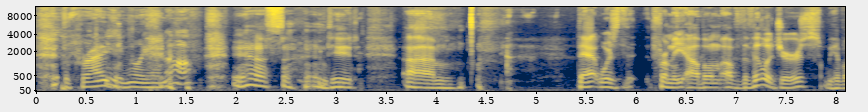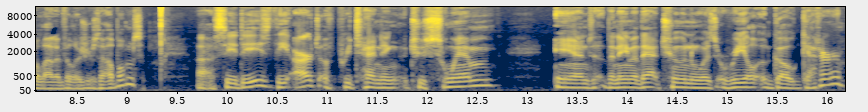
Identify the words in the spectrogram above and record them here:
Surprisingly enough. Yes, indeed. Um, that was th- from the album of the Villagers. We have a lot of Villagers albums, uh, CDs. The Art of Pretending to Swim, and the name of that tune was Real Go Getter.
